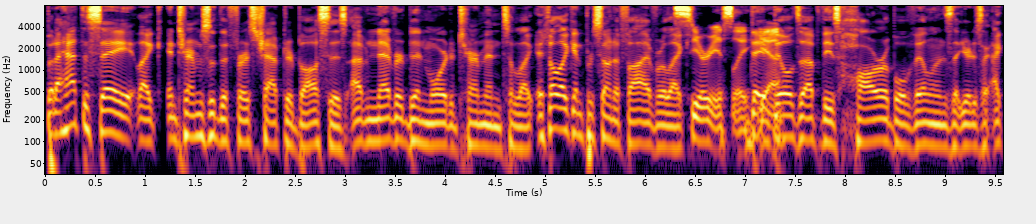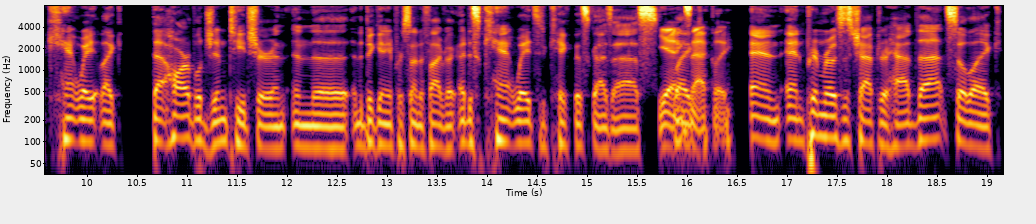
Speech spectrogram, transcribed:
but I have to say, like in terms of the first chapter bosses, I've never been more determined to like. It felt like in Persona Five, where like seriously. they yeah. build up these horrible villains that you're just like, I can't wait. Like that horrible gym teacher in, in the in the beginning of Persona Five, like I just can't wait to kick this guy's ass. Yeah, Like, exactly. And and Primrose's chapter had that, so like.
